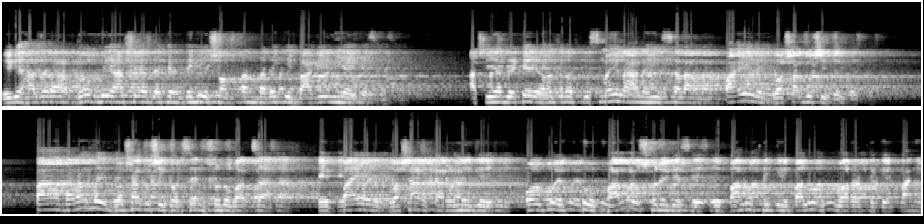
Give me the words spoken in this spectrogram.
দেখি হাজারা দৌড় দিয়ে আসিয়া দেখেন, দেখি সন্তানটা দেখি বাগে নিয়ে গেছে আসিয়া দেখে হজরত ইসমাইল আলহ সালাম পায়ের ঘষাঘষি করতেছে। পা দ্বারা যে ঘষাঘষি করছেন ছোট বাচ্চা এই পায়ের ঘষার কারণে যে অল্প একটু বালু সরে গেছে এই বালু থেকে বালুর কুয়ারা থেকে পানি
